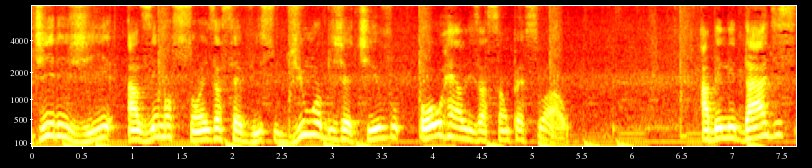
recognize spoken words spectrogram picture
dirigir as emoções a serviço de um objetivo ou realização pessoal. Habilidades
